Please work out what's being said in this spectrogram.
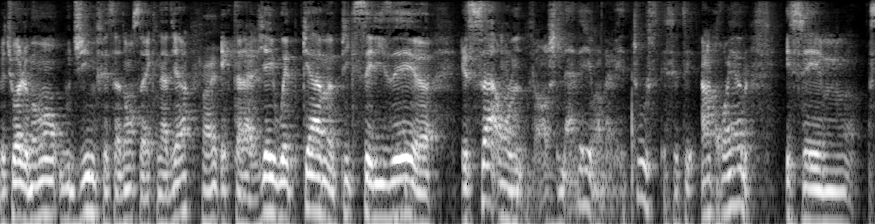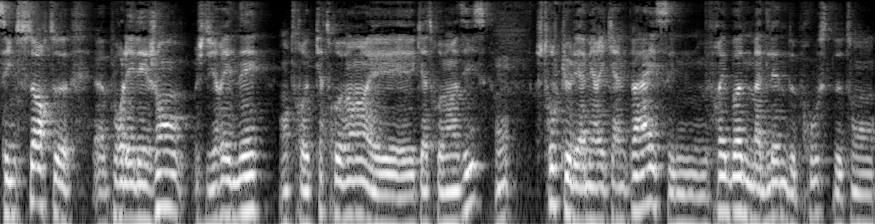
Mais tu vois le moment où Jim fait sa danse avec Nadia Ouais. et que t'as la vieille webcam pixelisée euh, et ça on, enfin, je l'avais, on l'avait tous et c'était incroyable. Et c'est hum, c'est une sorte euh, pour les, les gens, je dirais nés entre 80 et 90. Mhm. Je trouve que les American Pie, c'est une vraie bonne Madeleine de Proust de ton,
